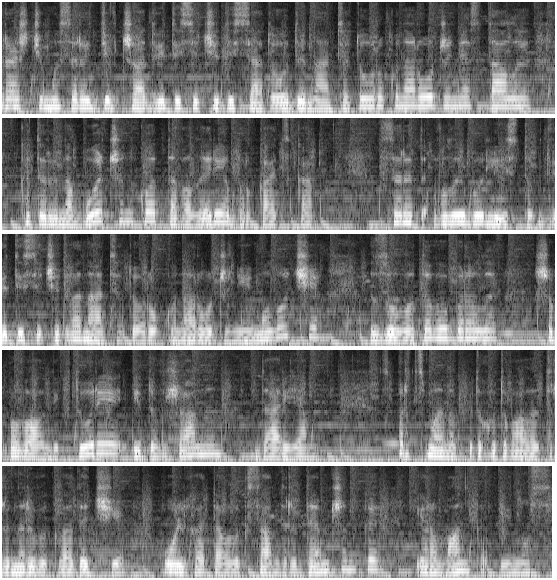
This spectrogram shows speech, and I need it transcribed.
Кращими серед дівчат 2010-2011 року народження стали Катерина Бойченко та Валерія Боркацька. Серед волейболісток 2012 року народження і молодші золото вибрали Шаповал Вікторія і Довжанин Дар'я. Спортсменок підготували тренери-викладачі Ольга та Олександр Демченки і Роман Капінус.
